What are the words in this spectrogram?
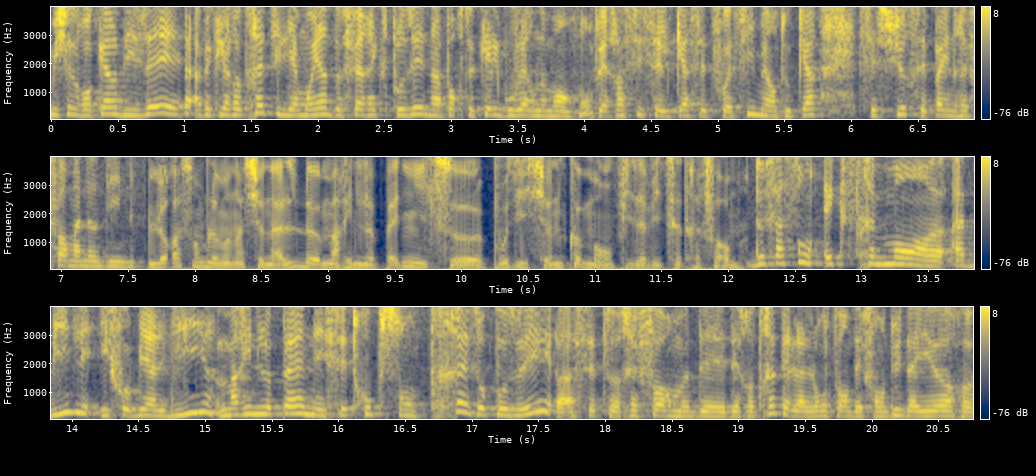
Michel Rocard disait, avec les retraites, il y a moyen de faire exploser n'importe quel gouvernement. On verra si c'est le cas cette fois-ci, mais en tout cas, c'est sûr, c'est pas une réforme anodine. Le Rassemblement national de Marine Le Pen, il se positionne comment vis-à-vis -vis de cette réforme? De façon extrêmement euh, habile, il faut bien le dire. Marine Le Pen et ses troupes sont très opposées à cette réforme des, des retraites. Elle a longtemps défendu d'ailleurs euh,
